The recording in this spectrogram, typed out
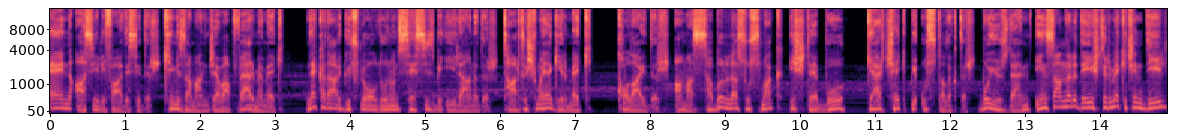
en asil ifadesidir. Kimi zaman cevap vermemek, ne kadar güçlü olduğunun sessiz bir ilanıdır. Tartışmaya girmek kolaydır ama sabırla susmak işte bu gerçek bir ustalıktır. Bu yüzden insanları değiştirmek için değil,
